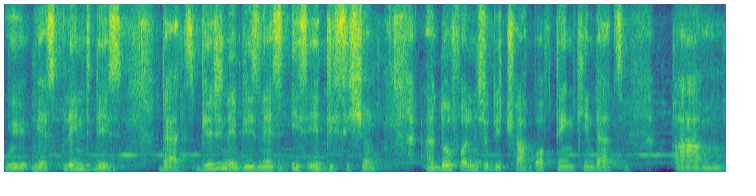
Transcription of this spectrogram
we, we explained this that building a business is a decision, and don't fall into the trap of thinking that um,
